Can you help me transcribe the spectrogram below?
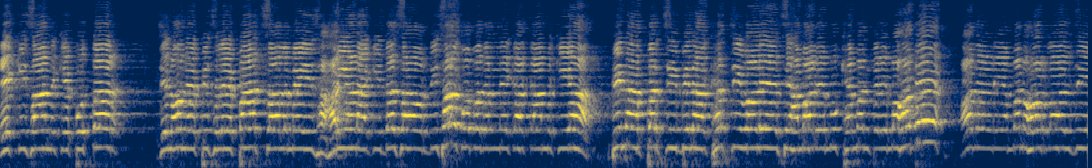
एक किसान के पुत्र, जिन्होंने पिछले पाँच साल में इस हरियाणा की दशा और दिशा को बदलने का काम किया। बिना पर्ची, बिना खर्ची वाले ऐसे हमारे मुख्यमंत्री महोदय आदरणीय मनोहर लाल जी,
